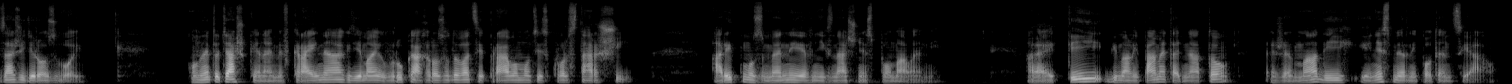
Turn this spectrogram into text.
zažiť rozvoj. Ono je to ťažké, najmä v krajinách, kde majú v rukách rozhodovacie právomoci skôr starší a rytmus zmeny je v nich značne spomalený. Ale aj tí by mali pamätať na to, že v mladých je nesmierny potenciál.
